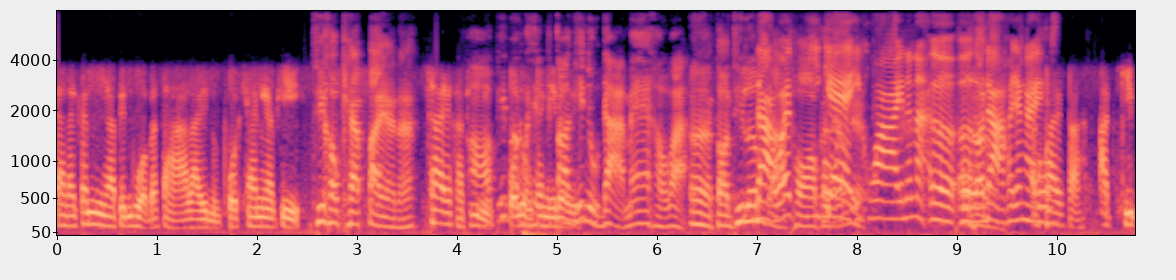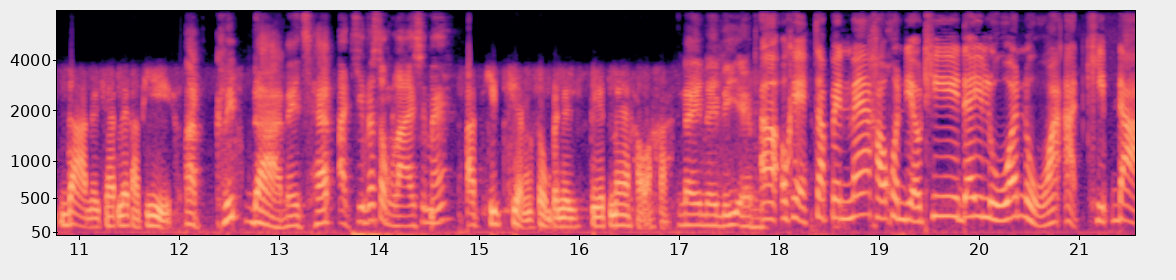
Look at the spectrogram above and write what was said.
อะไรกันเนี่ยเป็นหัวภาษาอะไรหนูโพสต์แค่เนี้ยพี่ ที่เขาแคปไปอะนะใช่ค่ะอ๋พี่อพี่โพบอสกต์ลมางเห็แค่นนี้ตเลอนยที่หนูด่าแม่เขาอะเออตอนที่เริ่มด่าด่าว่าทออีกันแก่แล้วอีเนี่ยควายนั่นน่ะเออเออเราด่าเขายังไงใช่ค่ะอัดคลิปด่าในแชทเลยค่ะพี่ อัดคลิปด่าในแชทอัดคลิปแล้วส่งไลน์ใช่ไหมอัดคลิปเสียงส่งไปในเฟซแม่เขาอะค่ะ ในในดีเอ็มอ่าโอเค จะเป็นแม่เขาคนเดียวที่ได้รู้ว่าหนูอะอัดคลิปด่า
